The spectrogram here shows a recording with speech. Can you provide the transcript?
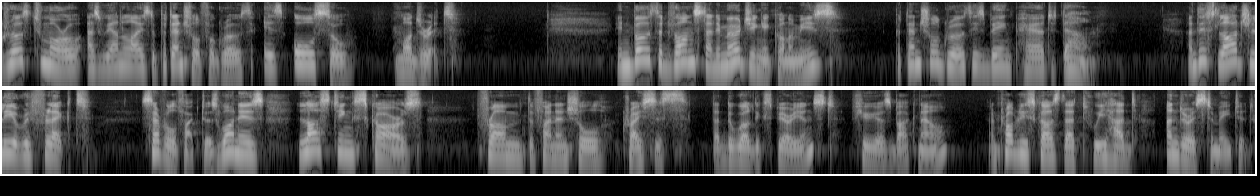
growth tomorrow, as we analyze the potential for growth, is also moderate. In both advanced and emerging economies, potential growth is being pared down. And this largely reflects several factors. One is lasting scars from the financial crisis that the world experienced a few years back now, and probably scars that we had underestimated.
